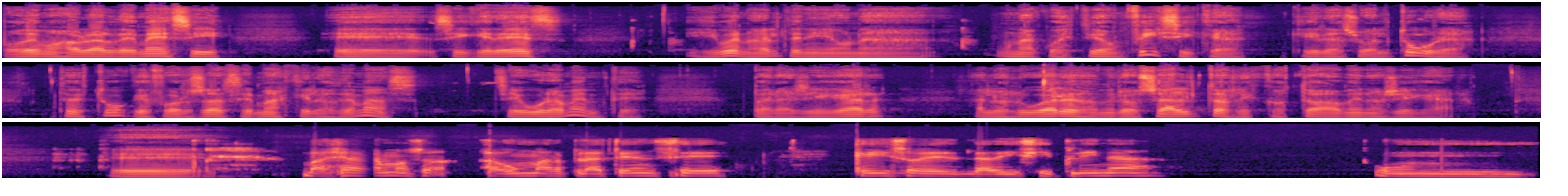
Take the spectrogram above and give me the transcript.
Podemos hablar de Messi, eh, si querés, y bueno, él tenía una, una cuestión física, que era su altura. Entonces tuvo que esforzarse más que los demás, seguramente, para llegar a los lugares donde los altos les costaba menos llegar. Eh, Vayamos a un marplatense que hizo de la disciplina un,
